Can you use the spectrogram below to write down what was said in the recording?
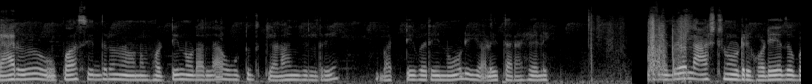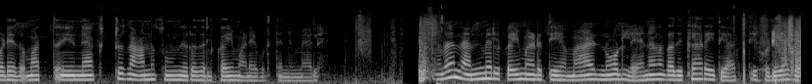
ಯಾರು ಉಪವಾಸ ಇದ್ರೆ ನಮ್ಮ ಹೊಟ್ಟೆ ನೋಡಲ್ಲ, ಊಟದ ಕೇಳಂಗಿಲ್ಲ ರೀ ಬಟ್ಟೆ ಬರೀ ನೋಡಿ ಅಳಿತಾರ ಹೇಳಿ. ಇದು ಲಾಸ್ಟ್ ನೋಡ್ರಿ, ಹೊಡೆಯೋದು ಬಡಿಯೋದು. ಮತ್ತು ನೆಕ್ಸ್ಟ್ ನಾನು ಸುಮ್ಮನೆ ಇರೋದಿಲ್ಲ ಕೈ ಮಾಡೇ ಬಿಡ್ತೇನೆ ನಿಮ್ಮ ಮೇಲೆ. ಅಂದ್ರೆ ನನ್ನ ಮೇಲೆ ಕೈ ಮಾಡ್ತೀಯ ಮಾಡಿ ನೋಡಲೆ, ನನಗೆ ಅಧಿಕಾರ ಐತಿ, ಅತ್ತಿ ಹೊಡಿಯೋದು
